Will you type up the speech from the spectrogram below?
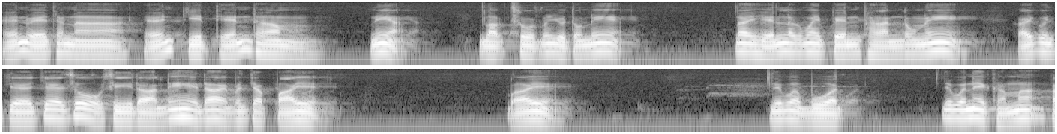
เห็นเวทนา เห็นจิตเห็นธรรมเนี่ย หลักสูตรมันอยู่ตรงนี้ ได้เห็นแล้วก็ไม่เป็นผ่านตรงนี้ไขกุญแจแจ้โซ่สี่ด่านนี้ให้ได้มันจะไป ไปเรียกว่าบวชเรียกว่าเนคขมะไป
